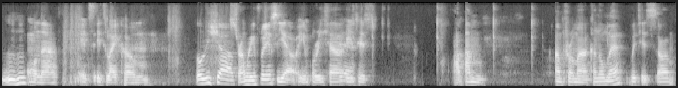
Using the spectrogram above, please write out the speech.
mm-hmm. on uh, it's it's like um, Orisha. Strong influence, yeah. In Orisha yeah. is. I'm I'm, I'm from uh, which is um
